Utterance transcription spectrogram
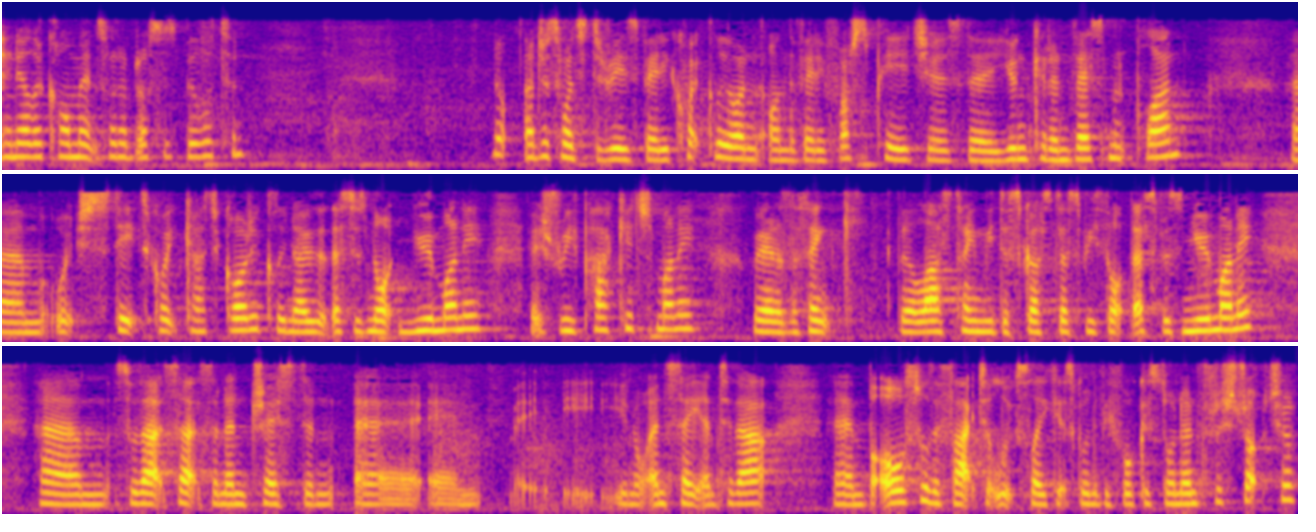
Any other comments on a Brussels bulletin? No, I just wanted to raise very quickly on, on the very first page is the Juncker investment plan, um, which states quite categorically now that this is not new money, it's repackaged money, whereas I think the last time we discussed this we thought this was new money. Um, so that's, that's an interesting uh, um, you know, insight into that. Um, but also the fact it looks like it's going to be focused on infrastructure,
